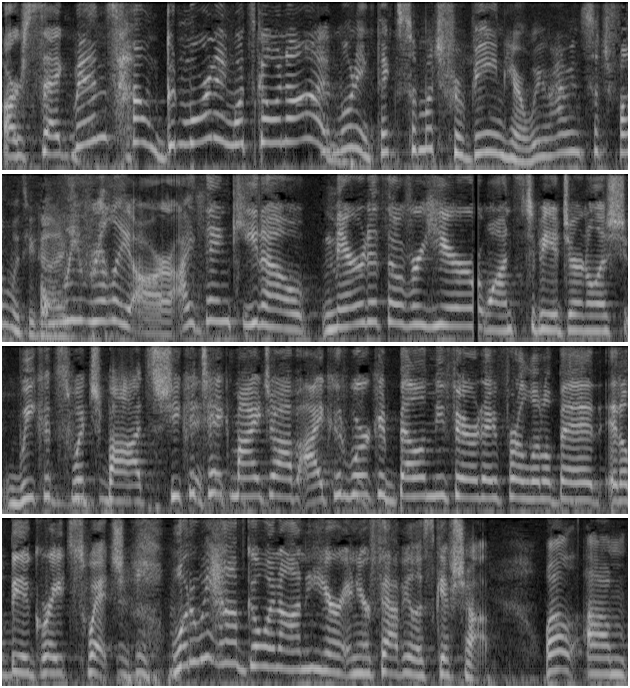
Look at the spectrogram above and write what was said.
our segments. How, good morning. What's going on? Good morning. Thanks so much for being here. We were having such fun with you oh, guys. Oh, we really are. I think, you know, Meredith over here wants to be a journalist. We could switch bots. She could take my job. I could work at Bellamy Ferriday for a little bit. It'll be a great switch. what do we have going on here in your fabulous gift shop? Well, um,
